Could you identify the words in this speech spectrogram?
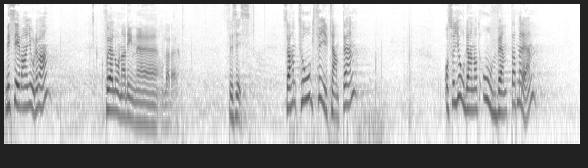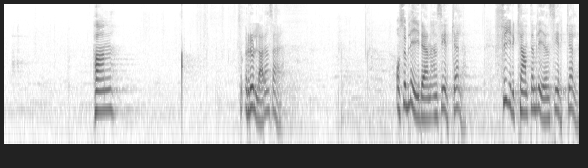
Ni ser vad han gjorde, va? Får jag låna din, eh, Ola, där? Precis. Så han tog fyrkanten och så gjorde han något oväntat med den. Han rullar den så här. Och så blir den en cirkel. Fyrkanten blir en cirkel.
